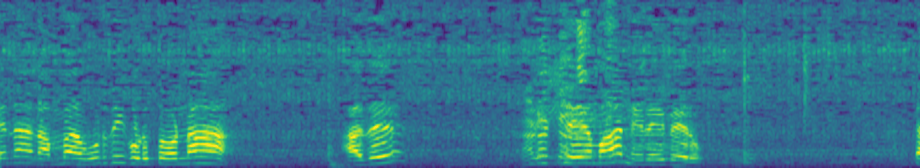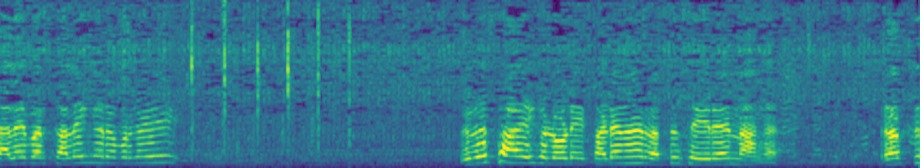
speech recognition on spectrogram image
ஏன்னா நம்ம உறுதி கொடுத்தோம்னா அது நிச்சயமா நிறைவேறும். தலைவர் கலைஞர் அவர்கள் விவசாயிகளுடைய கடனை ரத்து செய்யறேன்னாங்க. ரத்து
